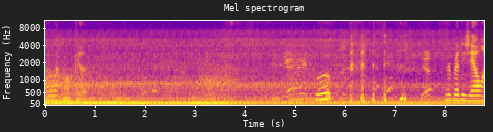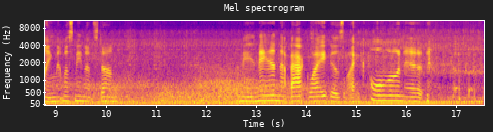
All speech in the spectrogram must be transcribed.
go and look at. Whoop. Everybody's yelling. That must mean it's done. Mean, man, that backlight is like on it.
